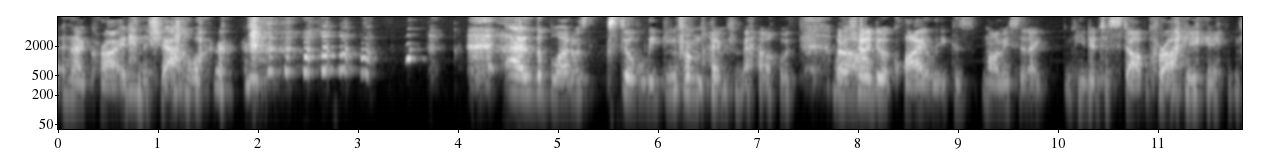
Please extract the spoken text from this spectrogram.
and I cried in the shower as the blood was still leaking from my mouth. But I was trying to do it quietly because mommy said I needed to stop crying.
